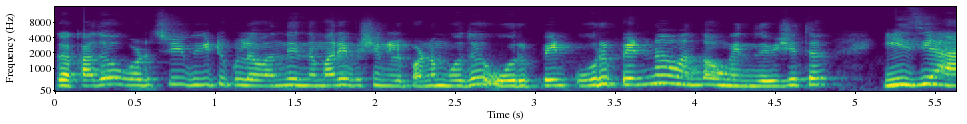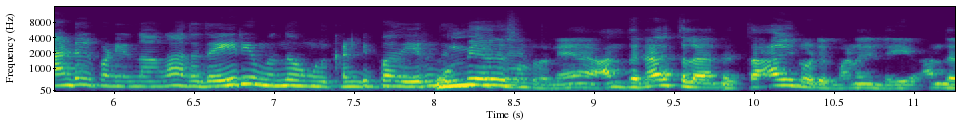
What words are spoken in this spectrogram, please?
கதவை உடச்சி வீட்டுக்குள்ளே வந்து இந்த மாதிரி விஷயங்கள் பண்ணும்போது ஒரு பெண் ஒரு பெண்ணாக வந்து அவங்க இந்த விஷயத்த ஈஸியாக ஹேண்டில் பண்ணியிருந்தாங்க. அந்த தைரியம் வந்து அவங்களுக்கு கண்டிப்பாக அது உண்மையாவே உண்மையாகவே சொல்கிறேனே அந்த நேரத்தில் அந்த தாயினுடைய மனநிலை அந்த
